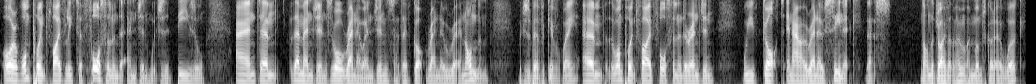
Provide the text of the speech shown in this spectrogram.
or a 1.5 litre 4 cylinder engine, which is a diesel. And um, them engines are all Renault engines, and they've got Renault written on them, which is a bit of a giveaway. Um, but the 1.5 4 cylinder engine we've got in our Renault Scenic. That's not on the drive at the moment. My mum's got it at work.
